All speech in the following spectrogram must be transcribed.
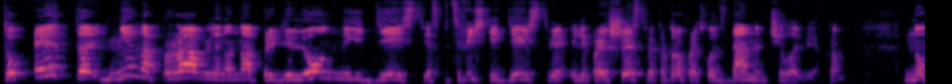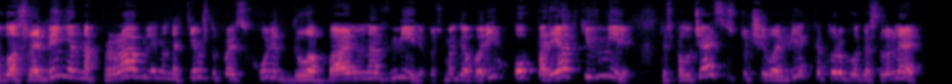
то это не направлено на определенные действия, специфические действия или происшествия, которые происходят с данным человеком, но благословение направлено на тем, что происходит глобально в мире. То есть мы говорим о порядке в мире. То есть получается, что человек, который благословляет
